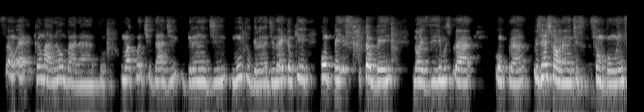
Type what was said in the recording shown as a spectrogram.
são é, camarão barato, uma quantidade grande, muito grande, né? Então que compensa também nós irmos para comprar. Os restaurantes são bons,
